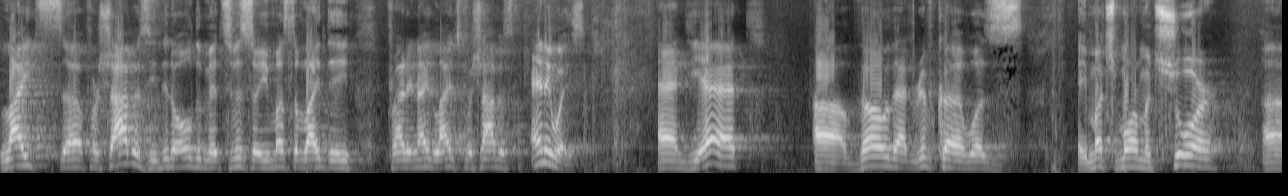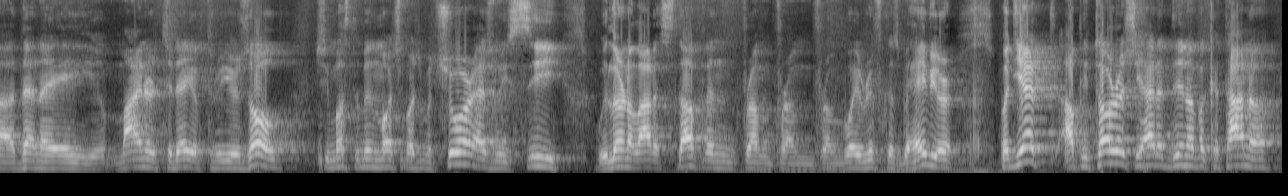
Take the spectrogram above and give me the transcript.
lights uh, for Shabbos. He did all the mitzvahs, so he must have lighted the Friday night lights for Shabbos, anyways. And yet, uh, though that Rivka was a much more mature uh, than a minor today of three years old, she must have been much, much mature. As we see, we learn a lot of stuff and from from from way Rivka's behavior. But yet, Al Pitora, she had a din of a katana.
